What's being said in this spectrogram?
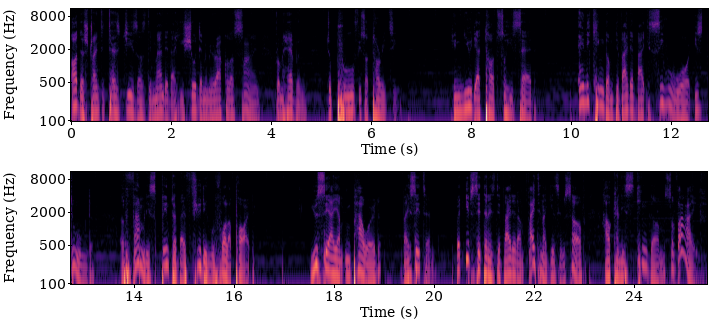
Others, trying to test Jesus, demanded that he show them a miraculous sign from heaven to prove his authority. He knew their thoughts, so he said, Any kingdom divided by civil war is doomed. A family splintered by feuding will fall apart. You say I am empowered by Satan, but if Satan is divided and fighting against himself, how can his kingdom survive?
